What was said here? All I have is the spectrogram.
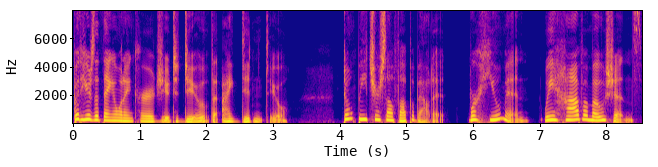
But here's the thing I want to encourage you to do that I didn't do don't beat yourself up about it. We're human, we have emotions.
